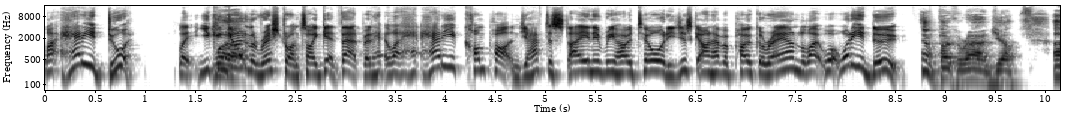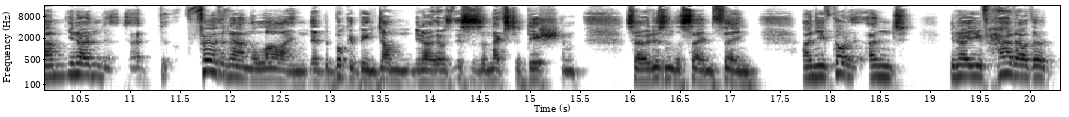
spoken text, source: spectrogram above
Like, how do you do it? Like, you can well, go to the restaurants, I get that, but like, how do you compile? And do you have to stay in every hotel, or do you just go and have a poke around? Like, what, what do you do? Have a poke around, yeah. Um, you know, uh, further down the line, the, the, book had been done. You know, was, this is the next edition, so it isn't the same thing. And you've got and you know, you've had other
